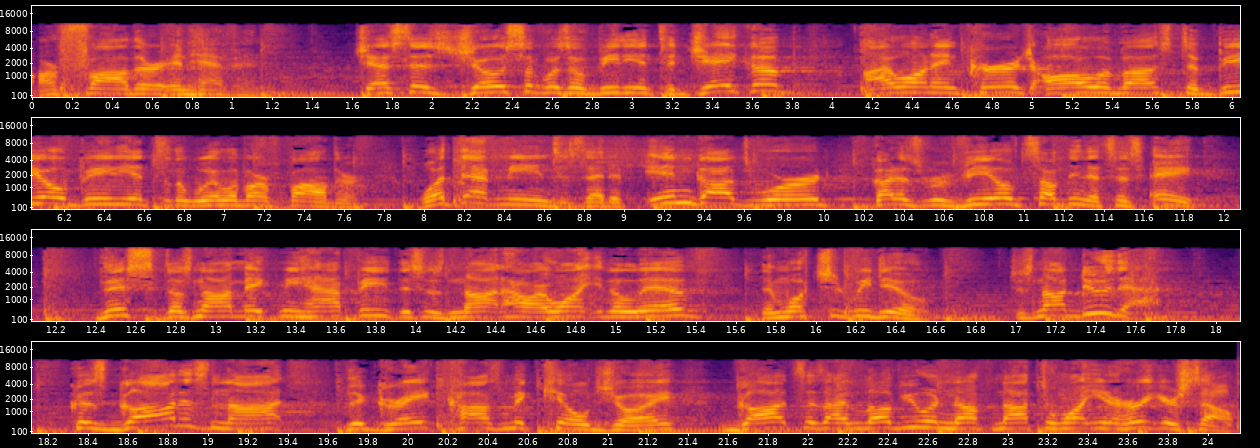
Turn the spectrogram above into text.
our Father in heaven. Just as Joseph was obedient to Jacob, I want to encourage all of us to be obedient to the will of our Father. What that means is that if in God's Word, God has revealed something that says, hey, this does not make me happy, this is not how I want you to live, then what should we do? Just not do that. Because God is not the great cosmic killjoy. God says, I love you enough not to want you to hurt yourself.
